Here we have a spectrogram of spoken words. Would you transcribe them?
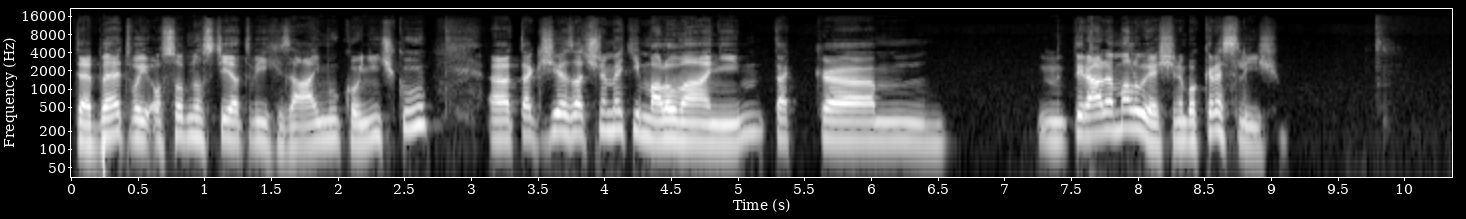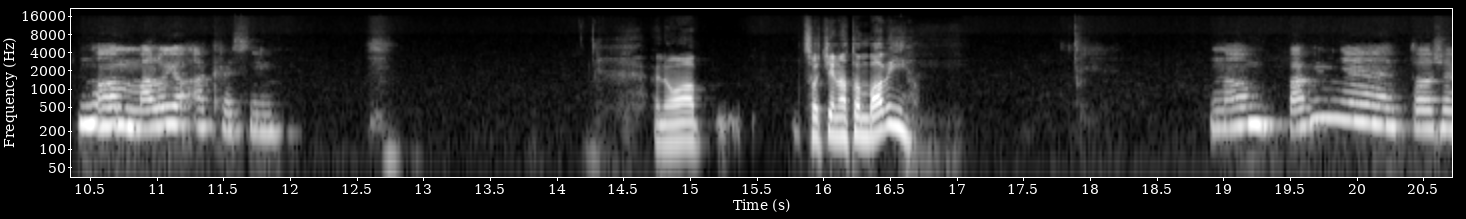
tebe, tvojí osobnosti a tvých zájmů koníčku. Eh, takže začneme tím malováním. Tak um, ty ráda maluješ nebo kreslíš? No, maluju a kreslím. No a co tě na tom baví? No, baví mě to, že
